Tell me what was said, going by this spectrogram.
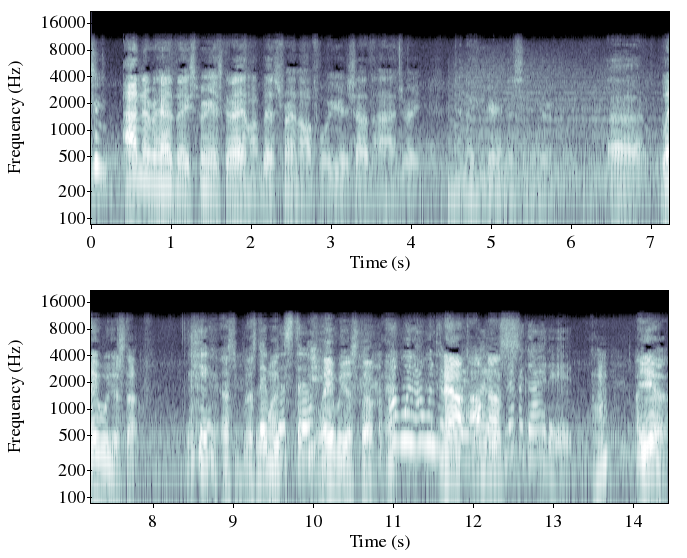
I never had that experience because I had my best friend all four years. Shout out to Andre. I know you're hearing this somewhere. Uh, label your stuff. That's, that's the Label one. your stuff? Label your stuff. I want, I wanted to Now, I'm not Never got it. Oh, yeah.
